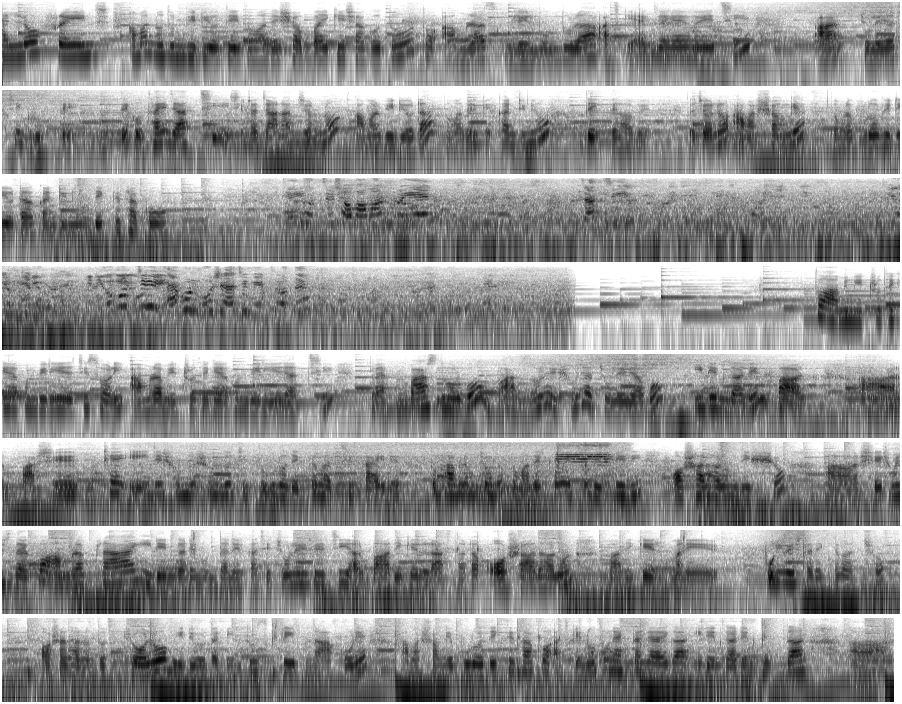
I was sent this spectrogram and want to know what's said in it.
Hello friends, আমার নতুন ভিডিওতে তোমাদের সবাইকে স্বাগত। তো আমরা স্কুলের বন্ধুরা আজকে এক জায়গায় হয়েছি আর চলে যাচ্ছি ঘুরতে। ঘুরতে কোথায় যাচ্ছি সেটা জানার জন্য আমার ভিডিওটা তোমাদেরকে কন্টিনিউ দেখতে হবে। তো চলো আমার সঙ্গে তোমরা পুরো ভিডিওটা কন্টিনিউ দেখতে থাকো। এই হচ্ছে সব আমার ফ্রেন্ড যাচ্ছি। এখন বসে আছি মেট্রোতে। তো আমি মেট্রো থেকে এখন বেরিয়ে যাচ্ছি সরি আমরা মেট্রো থেকে এখন বেরিয়ে যাচ্ছি। তো এখন বাস ধরবো, বাস ধরে সোজা চলে যাব ইডেন গার্ডেন পার্ক আর পাশে উঠে এই যে সুন্দর সুন্দর চিত্রগুলো দেখতে পাচ্ছি সাইডে, তো ভাবলাম চলো তোমাদেরকেও একটু দেখিয়ে দিই অসাধারণ দৃশ্য। আর শেষমেশ দেখো, আমরা প্রায় ইডেন গার্ডেন উদ্যানের কাছে চলে এসেছি আর বাঁদিকের রাস্তাটা অসাধারণ। বাঁদিকের মানে পরিবেশটা দেখতে পাচ্ছ। অসাধারণ তো চলো ভিডিওটা কিন্তু স্ক্রিপ্ট না করে আমার সঙ্গে পুরো দেখতে থাকো। আজকে নতুন একটা জায়গা ইডেন গার্ডেন উদ্যান।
